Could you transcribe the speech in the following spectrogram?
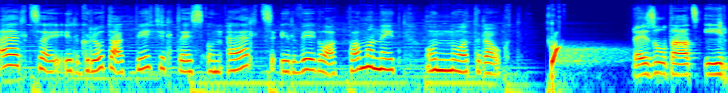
ērcei ir grūtāk pieķerties un ērci ir vieglāk pamanīt un notraukt. Rezultāts ir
